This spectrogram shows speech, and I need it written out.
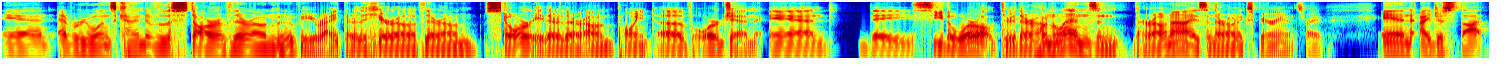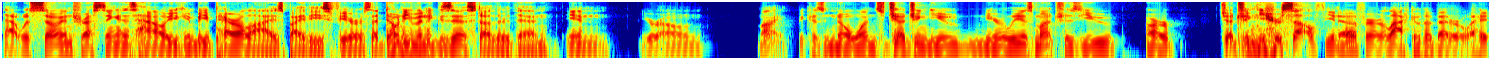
And everyone's kind of the star of their own movie, right? They're the hero of their own story. They're their own point of origin. And they see the world through their own lens and their own eyes and their own experience, right? And I just thought that was so interesting is how you can be paralyzed by these fears that don't even exist other than in your own mind because no one's judging you nearly as much as you are judging yourself, you know, for lack of a better way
